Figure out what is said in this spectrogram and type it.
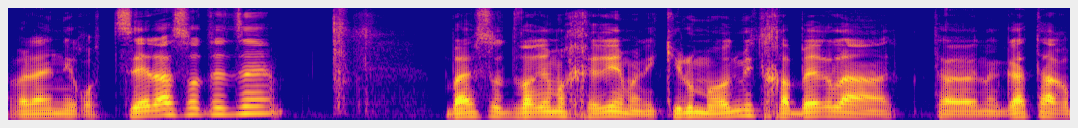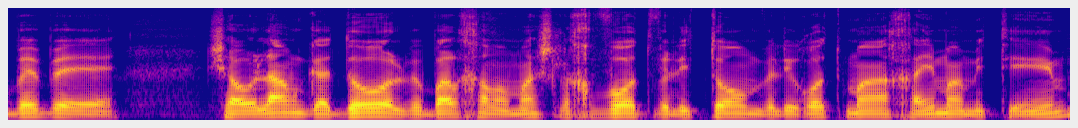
אבל אני רוצה לעשות את זה, בא לעשות דברים אחרים. אני כאילו מאוד מתחבר ל... אתה נגעת הרבה ב... שהעולם גדול ובא לך ממש לחוות ולטום ולראות מה החיים האמיתיים.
